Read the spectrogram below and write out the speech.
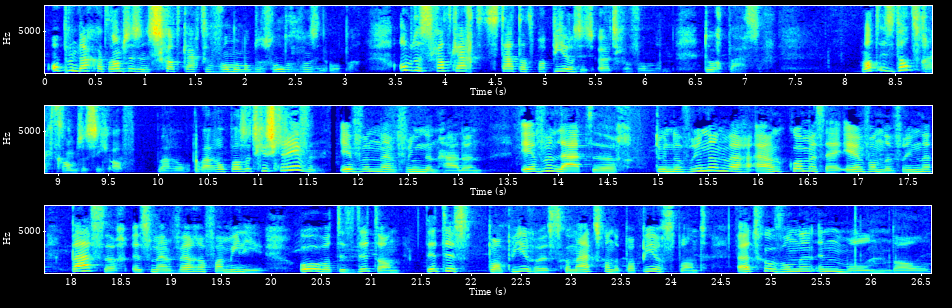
Op een dag had Ramses een schatkaart gevonden op de zolder van zijn opa. Op de schatkaart staat dat Papyrus is uitgevonden door Paser. Wat is dat, vraagt Ramses zich af. Waarop, waarop was het geschreven? Even mijn vrienden halen. Even later. Toen de vrienden waren aangekomen, zei een van de vrienden: Paser is mijn verre familie. Oh, wat is dit dan? Dit is papyrus, gemaakt van de papiersplant, uitgevonden in Molendal.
